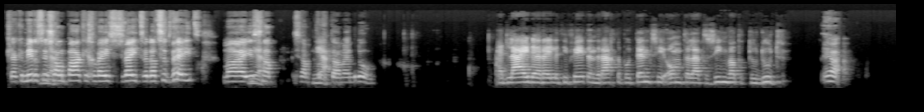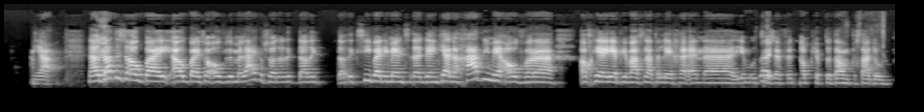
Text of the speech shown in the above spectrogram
Kijk, inmiddels is ze Ja. al een paar keer geweest, dus weten we dat ze het weet. Maar je Ja. snapt, je snapt wat Ja. ik daarmee bedoel. Het lijden relativeert en draagt de potentie om te laten zien wat het toe doet. Ja, Ja, nou Ja. dat is ook bij, ook bij zo over de Melijk of zo, dat ik, dat, ik, dat ik zie bij die mensen dat ik denk, ja, dat gaat niet meer over, eh ach jee, je hebt je was laten liggen en eh, je moet Nee. dus even het knopje op de tandpasta doen.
